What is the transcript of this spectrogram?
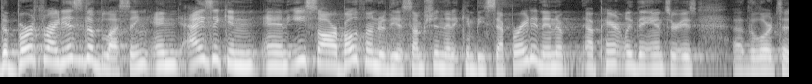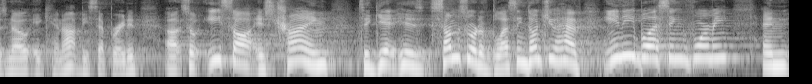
the birthright is the blessing, and Isaac and, and Esau are both under the assumption that it can be separated. And apparently, the answer is uh, the Lord says, no, it cannot be separated. Uh, so Esau is trying to get his some sort of blessing. Don't you have any blessing for me? And,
